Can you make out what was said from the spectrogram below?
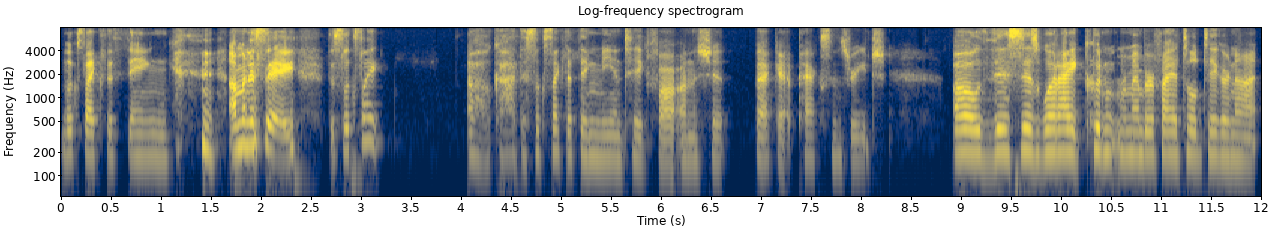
Looks like the thing I'm going to say this looks like oh god, this looks like the thing me and Tig fought on the ship back at Paxton's Reach. Oh, this is what I couldn't remember if I had told Tig or not.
